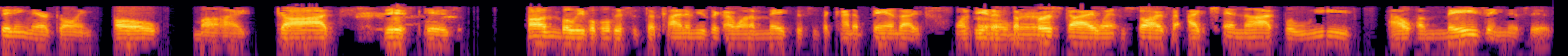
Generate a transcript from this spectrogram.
sitting there going, oh my God, this is unbelievable. This is the kind of music I want to make. This is the kind of band I want to be in. Oh, It's the man. first guy I went and saw. I said, I cannot believe how amazing this is.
